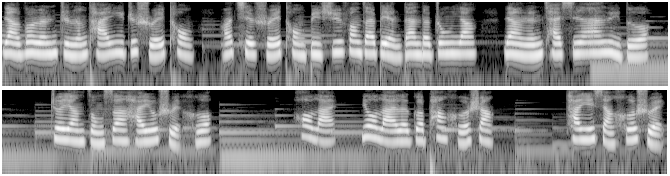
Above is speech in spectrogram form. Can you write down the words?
两个人只能抬一只水桶，而且水桶必须放在扁担的中央，两人才心安理得。这样总算还有水喝。后来又来了个胖和尚，他也想喝水，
